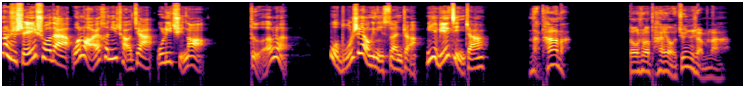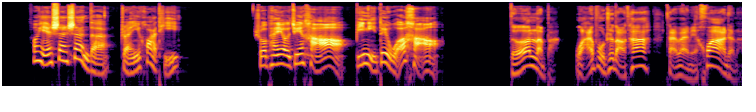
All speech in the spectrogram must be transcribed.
那是谁说的？我老爱和你吵架，无理取闹。得了，我不是要跟你算账，你也别紧张。那他呢？都说潘友军什么了？方言讪讪的转移话题，说潘友军好，比你对我好。得了吧，我还不知道他在外面花着呢。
